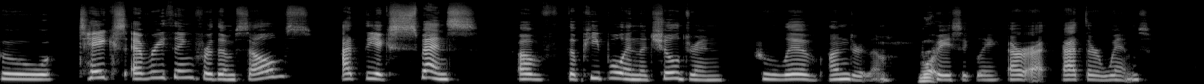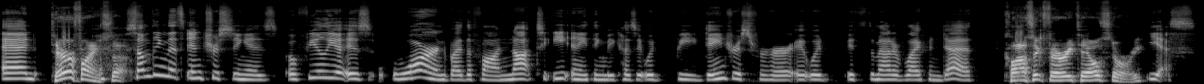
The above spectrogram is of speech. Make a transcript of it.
who takes everything for themselves at the expense of the people and the children who live under them, Right. basically, or at, at their whims. And Terrifying stuff. something that's interesting is Ophelia is warned by the fawn not to eat anything because it would be dangerous for her. It would it's the matter of life and death. Classic fairy tale story. Yes.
